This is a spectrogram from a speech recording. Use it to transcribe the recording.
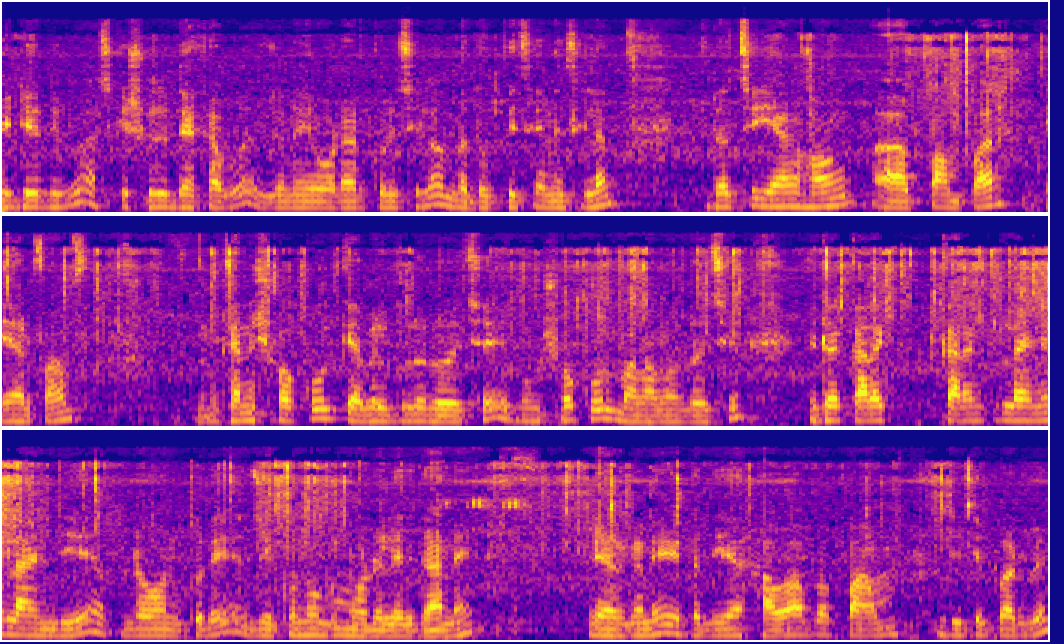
ভিডিও দেবো। আজকে শুধু দেখাবো। একজনে অর্ডার করেছিল, আমরা দু পিস এনেছিলাম। এটা হচ্ছে ইয়াং হং পাম্পার এয়ার পাম্প এখানে সকল ক্যাবেলগুলো রয়েছে এবং সকল মালামাল রয়েছে। এটা কারেক্ট কারেন্টের লাইনে লাইন দিয়ে আপনারা অন করে যে কোনো মডেলের গানে এয়ার গানে এটা দিয়ে হাওয়া বা পাম্প দিতে পারবেন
